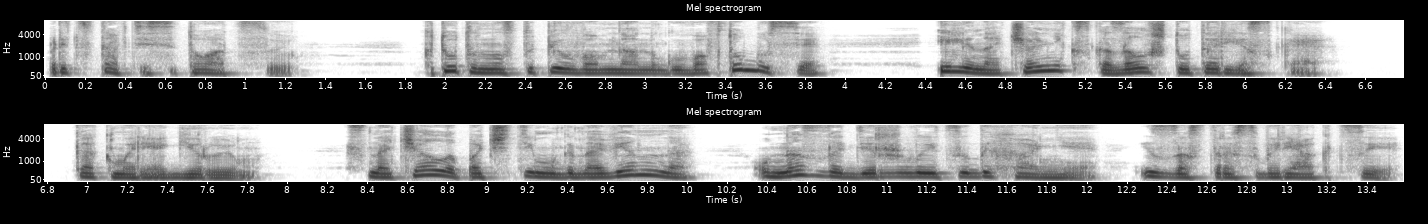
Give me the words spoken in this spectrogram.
Представьте ситуацию. Кто-то наступил вам на ногу в автобусе или начальник сказал что-то резкое. Как мы реагируем? Сначала почти мгновенно у нас задерживается дыхание из-за стрессовой реакции.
